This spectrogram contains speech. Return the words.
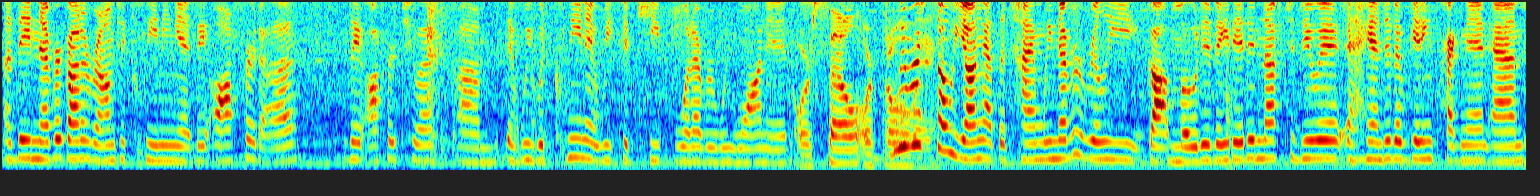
Uh, they never got around to cleaning it. They offered us, they offered to us, um, if we would clean it, we could keep whatever we wanted. Or sell or throw away. we away. were so young at the time. We never really got motivated enough to do it. I ended up getting pregnant, and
